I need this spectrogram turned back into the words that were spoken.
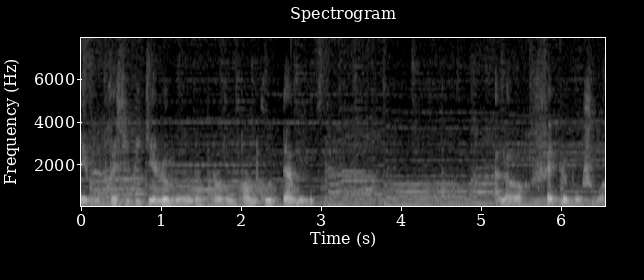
et vous précipitez le monde dans une Pentecôte d'amour. Alors faites le bon choix.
